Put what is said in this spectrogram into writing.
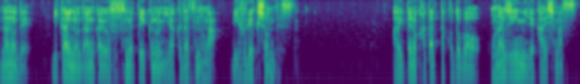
なので、理解の段階を進めていくのに役立つのがリフレクションです。相手の語った言葉を同じ意味で返します。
